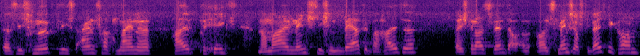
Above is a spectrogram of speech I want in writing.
dass ich möglichst einfach meine halbwegs normalen menschlichen Werte behalte. Ich bin als Mensch auf die Welt gekommen,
